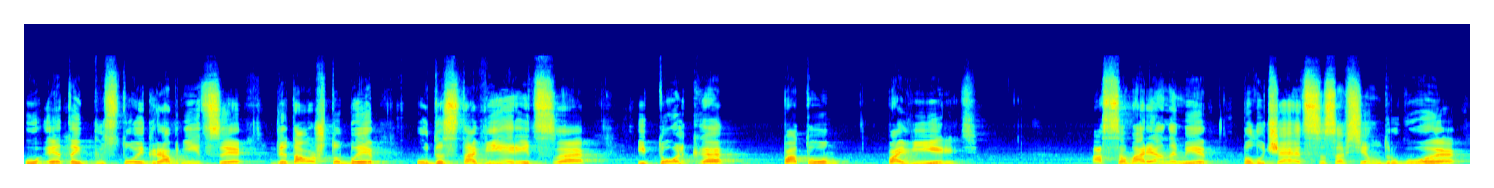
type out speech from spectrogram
у этой пустой гробницы, для того, чтобы удостовериться и только потом поверить. А с самарянами получается совсем другое.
